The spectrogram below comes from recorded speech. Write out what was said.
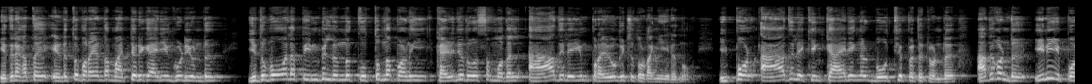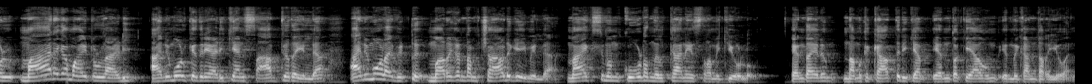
ഇതിനകത്ത് എടുത്തു പറയേണ്ട മറ്റൊരു കാര്യം കൂടിയുണ്ട്. ഇതുപോലെ പിൻപിൽ നിന്ന് കുത്തുന്ന പണി കഴിഞ്ഞ ദിവസം മുതൽ ആദിലയും പ്രയോഗിച്ചു തുടങ്ങിയിരുന്നു. ഇപ്പോൾ ആദിലയ്ക്കും കാര്യങ്ങൾ ബോധ്യപ്പെട്ടിട്ടുണ്ട്. അതുകൊണ്ട് ഇനിയിപ്പോൾ മാരകമായിട്ടുള്ള അടി അനുമോൾക്കെതിരെ അടിക്കാൻ സാധ്യതയില്ല. അനുമോളെ വിട്ട് മറുകണ്ഠം ചാടുകയുമില്ല. മാക്സിമം കൂടെ നിൽക്കാനേ ശ്രമിക്കുകയുള്ളൂ. എന്തായാലും നമുക്ക് കാത്തിരിക്കാം എന്തൊക്കെയാവും എന്ന് കണ്ടറിയുവാൻ.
